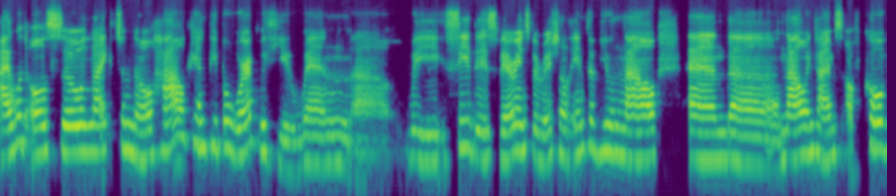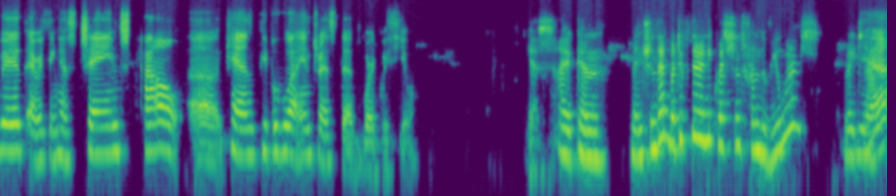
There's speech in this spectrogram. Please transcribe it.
I would also like to know how can people work with you when uh, we see this very inspirational interview now? And uh, now in times of covid everything has changed. How uh, can people who are interested work with you? Yes, I can mention that. But if there are any questions from the viewers right yeah. now.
